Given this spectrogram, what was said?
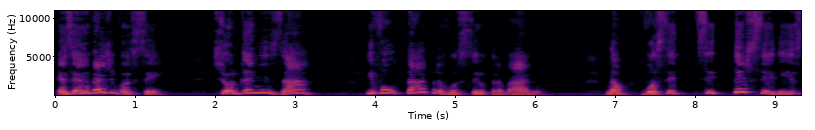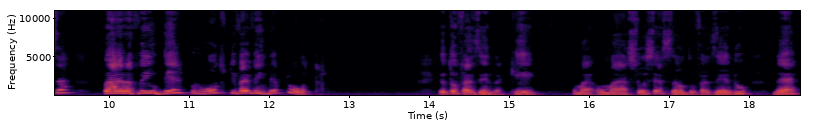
Quer dizer, ao invés de você se organizar e voltar para você o trabalho, não, você se terceiriza para vender para o outro que vai vender para o outro. Eu estou fazendo aqui uma, uma associação, estou fazendo né,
